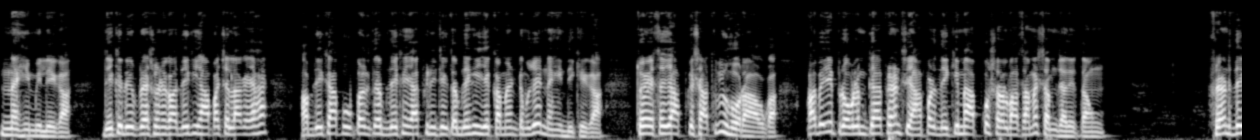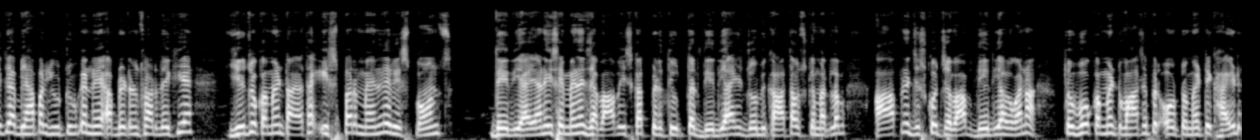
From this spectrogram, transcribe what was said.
नहीं मिलेगा। देखिए रिफ्रेश होने के बाद, देखिए, यहाँ पर चला गया है। अब देखिए, आप ऊपर की तरफ़ देखें या फिर नीचे की तरफ़ देखें, ये कमेंट मुझे नहीं दिखेगा। तो ऐसा ही आपके साथ भी हो रहा होगा। अब ये प्रॉब्लम क्या है फ्रेंड्स यहाँ पर देखिए, मैं आपको सरल भाषा में समझा देता हूँ। फ्रेंड्स, देखिए अब यहाँ पर यूट्यूब के नए अपडेट अनुसार देखिए, ये जो कमेंट आया था, इस पर मैंने रिस्पॉन्स दे दिया यानी इसे मैंने जवाब इसका प्रत्युत्तर दे दिया है, जो भी कहा था, उसके मतलब आपने जिसको जवाब दे दिया होगा ना तो वो कमेंट वहाँ से फिर ऑटोमेटिक हाइड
